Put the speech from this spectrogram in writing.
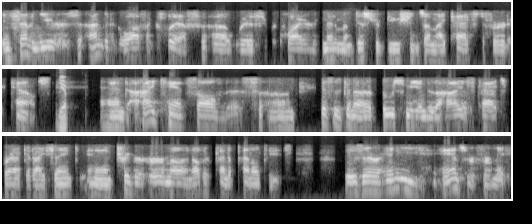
in seven years, I'm going to go off a cliff uh, with required minimum distributions on my tax deferred accounts. Yep. And I can't solve this. Um, this is going to boost me into the highest tax bracket, I think, and trigger IRMAA and other kind of penalties. Is there any answer for me?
